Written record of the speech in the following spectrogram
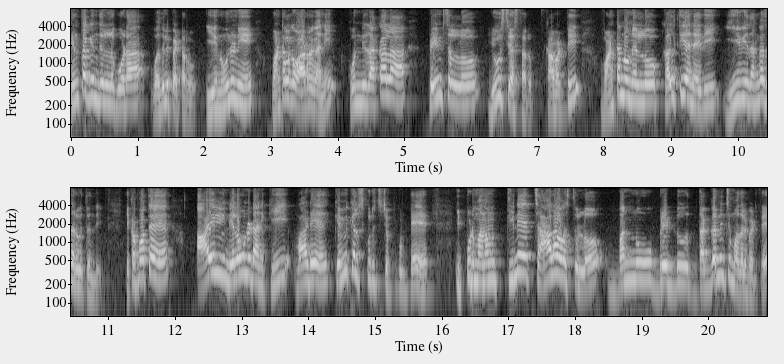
చింతగింజలను కూడా వదిలిపెట్టరు. ఈ నూనెని వంటలకు వాడరు కానీ కొన్ని రకాల పెయింట్స్లలో యూజ్ చేస్తారు. కాబట్టి వంట నూనెల్లో కల్తీ అనేది ఈ విధంగా జరుగుతుంది. ఇకపోతే ఆయిల్ నిలవ ఉండడానికి వాడే కెమికల్స్ గురించి చెప్పుకుంటే ఇప్పుడు మనం తినే చాలా వస్తువుల్లో బన్ను బ్రెడ్ దగ్గర నుంచి మొదలు పెడితే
